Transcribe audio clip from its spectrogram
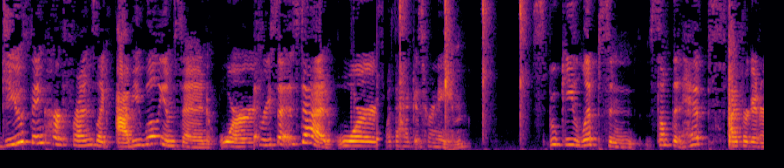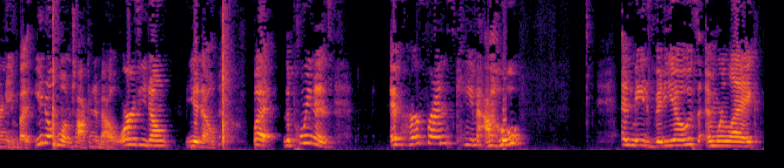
do you think her friends like Abby Williamson or Teresa is dead or what the heck is her name? Spooky Lips and something Hips? I forget her name, but you know who I'm talking about. Or if you don't, you don't. But the point is, if her friends came out and made videos and were like,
